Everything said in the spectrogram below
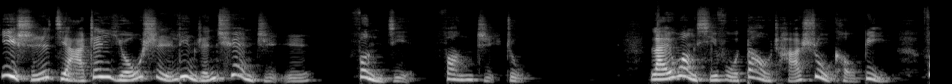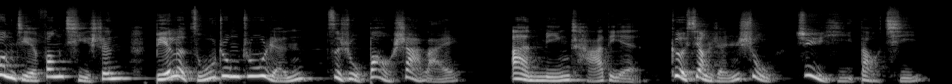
一时贾珍、尤氏令人劝止，凤姐方止住。来望媳妇倒茶漱口毕，凤姐方起身别了族中诸人，自入报厦来，按名查点，各项人数俱已到齐，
